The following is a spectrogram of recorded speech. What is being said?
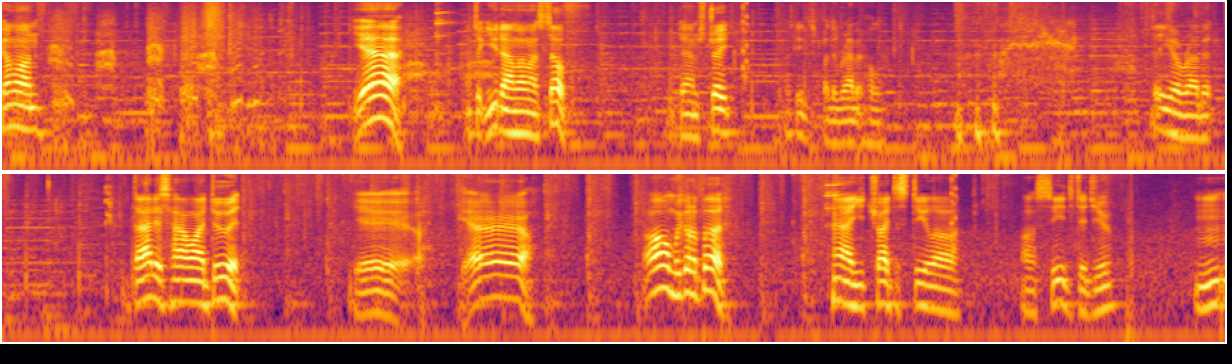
Come on. Yeah! I took you down by myself. Damn straight. Let's leave this by the rabbit hole. there you go, rabbit. That is how I do it. Yeah. Yeah. Oh, we got a bird. Ha, you tried to steal our our seeds, did you? Hmm?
